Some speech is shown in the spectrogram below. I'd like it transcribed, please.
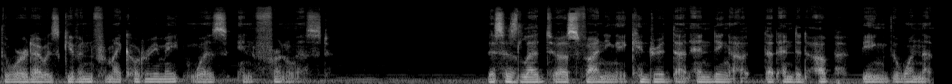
The word I was given from my coterie mate was infernalist. This has led to us finding a kindred that ending uh, that ended up being the one that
